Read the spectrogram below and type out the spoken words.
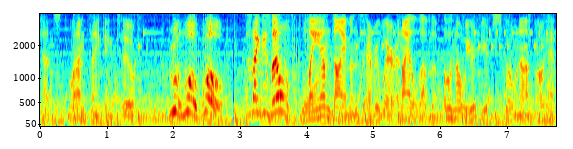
that's what I'm thinking, too. Whoa, whoa, whoa! There's like these little land diamonds everywhere, and I love them. Oh, no, you're, you're just going up. Okay.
